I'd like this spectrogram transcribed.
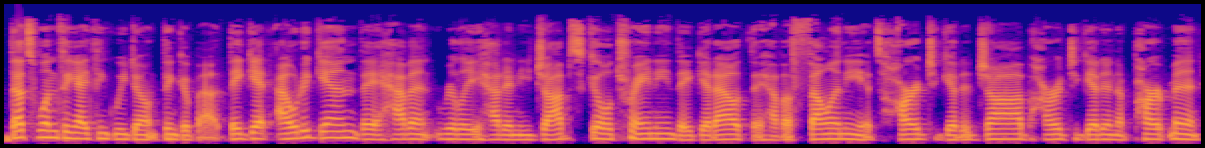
That's one thing I think we don't think about. They get out again. They haven't really had any job skill training. They get out. They have a felony. It's hard to get a job, hard to get an apartment.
